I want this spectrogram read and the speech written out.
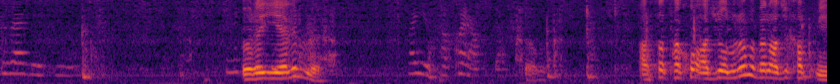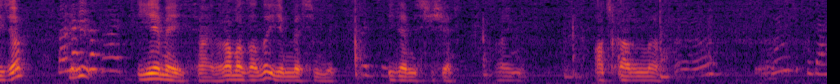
güzel geçiyor. Böyle yiyelim mi? Hayır taco yapacağım. Tamam. Aslında taco acı olur ama ben acı katmayacağım. Bana Çünkü kadar yiyemeyiz. Hayır, Ramazan'da yenmez şimdi. acı. Midemiz şişer. Aynen. Aç karnına. Güzel.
